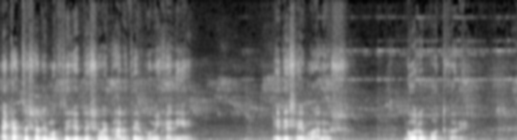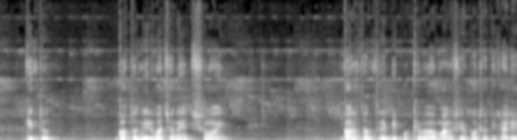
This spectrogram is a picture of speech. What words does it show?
একাত্তর সালে মুক্তিযুদ্ধের সময় ভারতের ভূমিকা নিয়ে এদেশের মানুষ গৌরববোধ করে। কিন্তু গত নির্বাচনের সময় গণতন্ত্রের বিপক্ষে বা মানুষের ভোট অধিকারের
